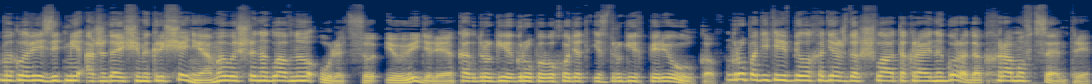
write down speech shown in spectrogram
Во главе с детьми, ожидающими крещения, мы вышли на главную улицу и увидели, как другие группы выходят из других переулков. Группа детей в белых одеждах шла от окраины города к храму в центре.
